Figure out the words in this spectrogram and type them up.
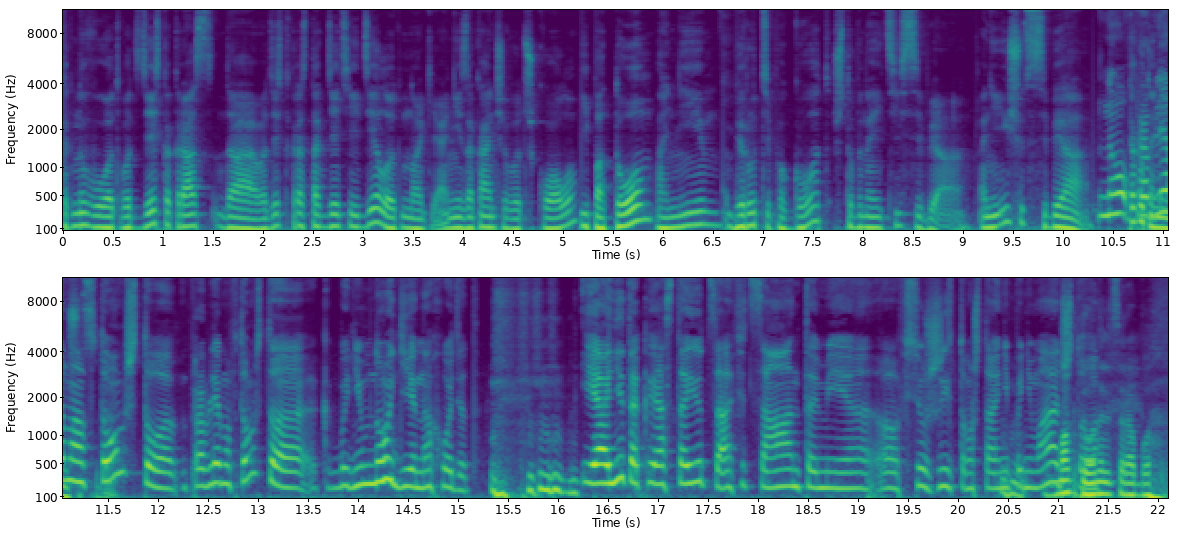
Так ну вот, вот здесь как раз, да, вот здесь как раз так дети и делают многие. Они заканчивают школу, и потом они берут типа год, чтобы найти себя. Они ищут себя. Но как проблема в себя? том, что проблема в том, что как бы немногие находят. И они так и остаются официантами э, всю жизнь, потому что они понимают, что... Макдональдс работают.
